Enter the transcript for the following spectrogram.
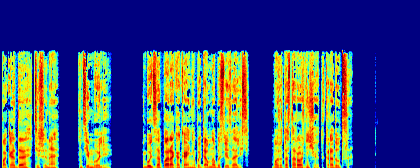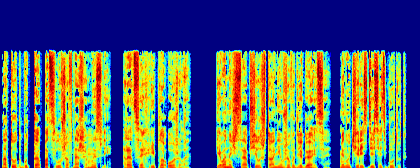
Пока да, тишина. Тем более. Будь за пара какая-нибудь, давно бы связались. Может, осторожничают, крадутся. Но тут, будто подслушав наши мысли, рация хрипло ожила. Иваныч сообщил, что они уже выдвигаются, минут через десять будут.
